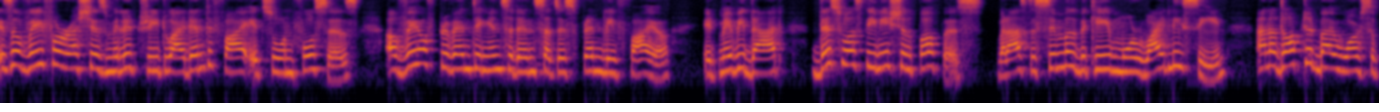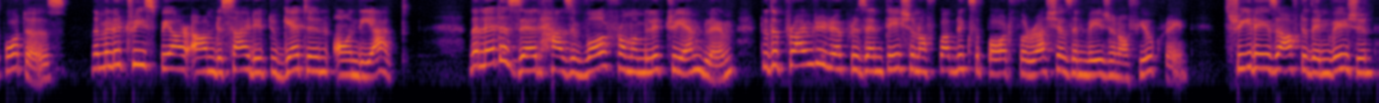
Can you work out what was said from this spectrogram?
is a way for Russia's military to identify its own forces, a way of preventing incidents such as friendly fire. It may be that this was the initial purpose, but as the symbol became more widely seen and adopted by war supporters, the military's PR arm decided to get in on the act. The letter Z has evolved from a military emblem to the primary representation of public support for Russia's invasion of Ukraine. Three days after the invasion,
